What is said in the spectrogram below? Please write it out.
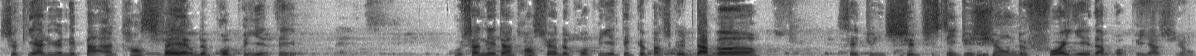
Ce qui a lieu n'est pas un transfert de propriété, ou ça n'est un transfert de propriété que parce que d'abord, c'est une substitution de foyer d'appropriation.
